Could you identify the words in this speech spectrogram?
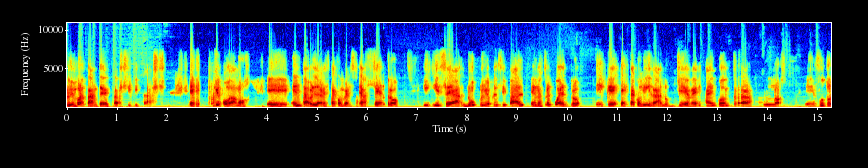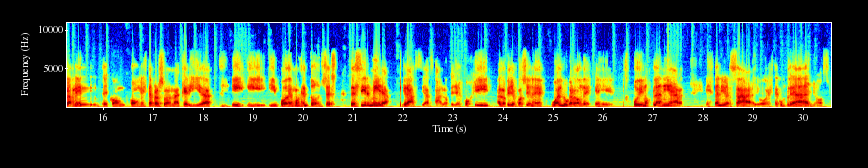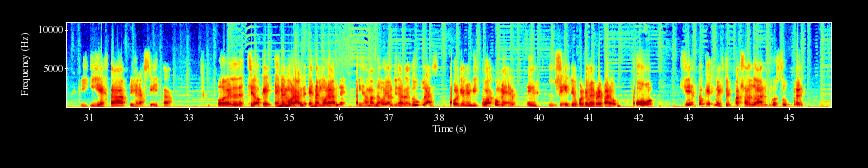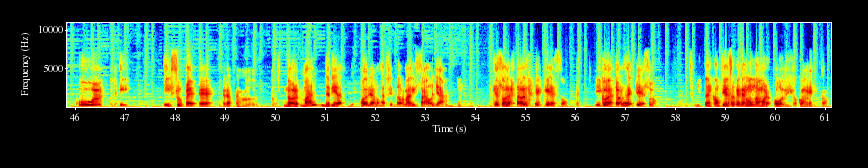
Lo importante de estas citas es que podamos eh, entablar esta conversación centro y, y sea núcleo principal en nuestro encuentro y que esta comida nos lleve a encontrarnos eh, futuramente con, con, esta persona querida y, y, y, podemos entonces decir, mira, gracias a lo que yo escogí, a lo que yo cociné o al lugar donde eh, pudimos planear este aniversario, este cumpleaños y, y, esta primera cita, poder decir, ok, es memorable, es memorable y jamás me voy a olvidar de Douglas porque me invitó a comer en su sitio, porque me preparó. O siento que me estoy pasando algo súper cool y, y súper um, normal, diría, podríamos decir normalizado ya, que son las tablas de queso. Y con las tablas de queso, les confieso que tengo un amor-odio con esto.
